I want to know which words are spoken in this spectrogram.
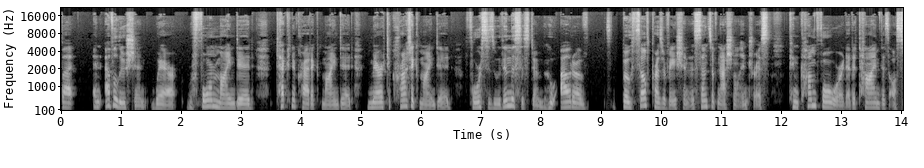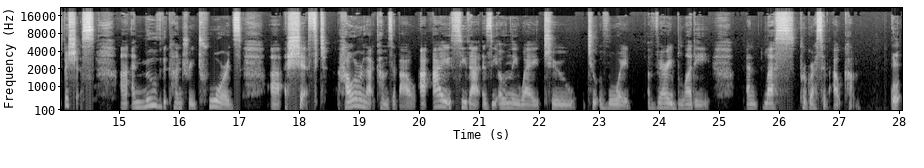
but an evolution where reform minded, technocratic minded, meritocratic minded forces within the system who, out of both self preservation and a sense of national interest can come forward at a time that's auspicious uh, and move the country towards uh, a shift. However, that comes about, I, I see that as the only way to, to avoid a very bloody and less progressive outcome. Well,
